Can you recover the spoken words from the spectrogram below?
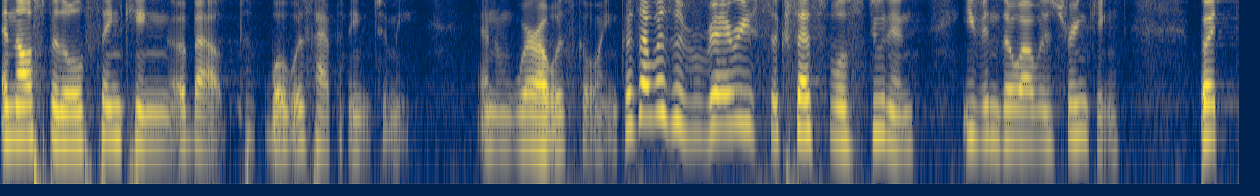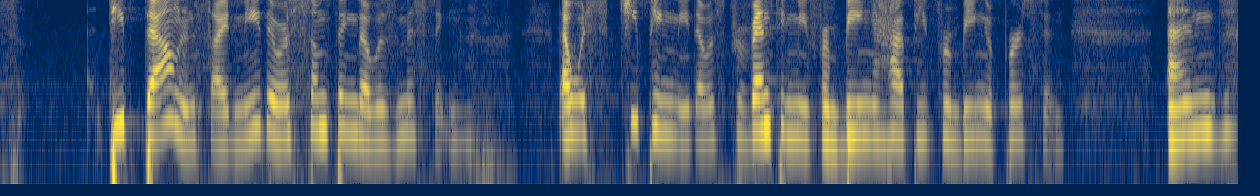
in hospital thinking about what was happening to me and where I was going. Because I was a very successful student, even though I was drinking. But deep down inside me, there was something that was missing that was keeping me, that was preventing me from being happy, from being a person. And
